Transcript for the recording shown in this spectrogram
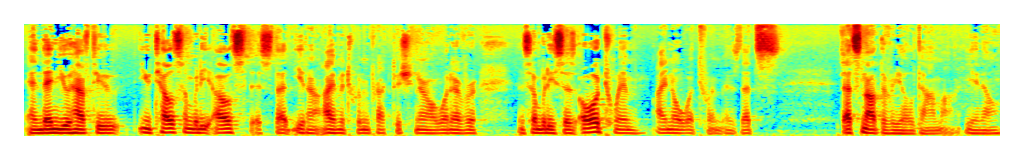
and then you have to, you tell somebody else this, that, you know, I'm a TWIM practitioner or whatever, and somebody says, oh, TWIM, I know what TWIM is. That's, that's not the real Dhamma, you know.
